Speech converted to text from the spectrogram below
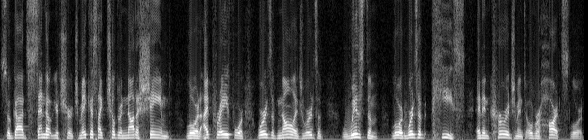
So, God, send out your church. Make us like children, not ashamed, Lord. I pray for words of knowledge, words of wisdom, Lord, words of peace and encouragement over hearts, Lord.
